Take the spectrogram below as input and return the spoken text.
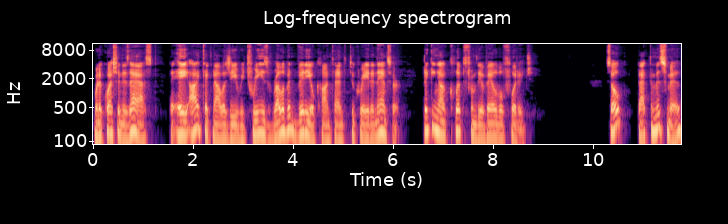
When a question is asked, the AI technology retrieves relevant video content to create an answer, picking out clips from the available footage. So, back to Ms. Smith.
